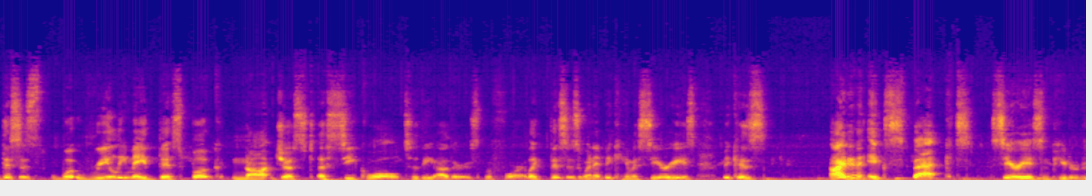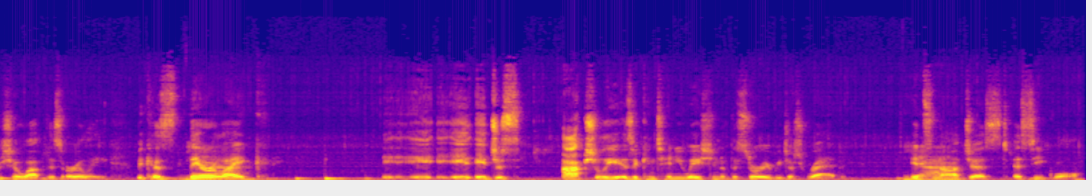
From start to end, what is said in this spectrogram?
this is what really made this book not just a sequel to the others before. Like this is when it became a series because I didn't expect Sirius and Peter to show up this early because they're Yeah. like it, it, it just actually is a continuation of the story we just read. It's not just a sequel.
